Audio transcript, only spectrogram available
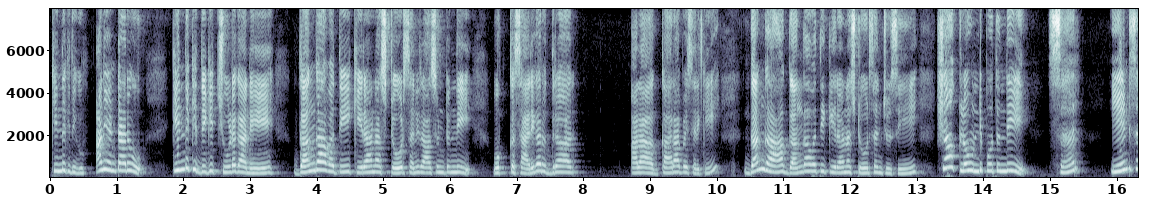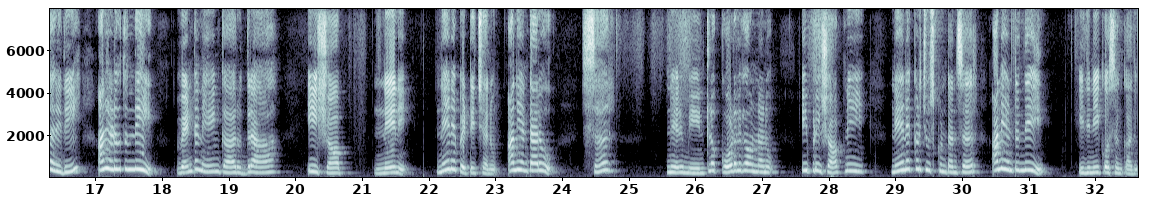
కిందకి దిగు అని అంటారు. కిందకి దిగి చూడగానే గంగావతి కిరాణా స్టోర్స్ అని రాసుంటుంది. ఒక్కసారిగా రుద్ర అలా కారాపేసరికి గంగ గంగావతి కిరాణా స్టోర్స్ అని చూసి షాక్లో ఉండిపోతుంది. సార్ ఏంటి సార్ ఇది? అని అడుగుతుంది. వెంటనే ఇంకా రుద్ర ఈ షాప్ నేనే నేనే పెట్టించాను అని అంటారు. సార్ నేను మీ ఇంట్లో కోడలుగా ఉన్నాను. ఇప్పుడు ఈ షాప్ని నేనెక్కడ చూసుకుంటాను సార్? అని అంటుంది. ఇది నీకోసం కాదు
